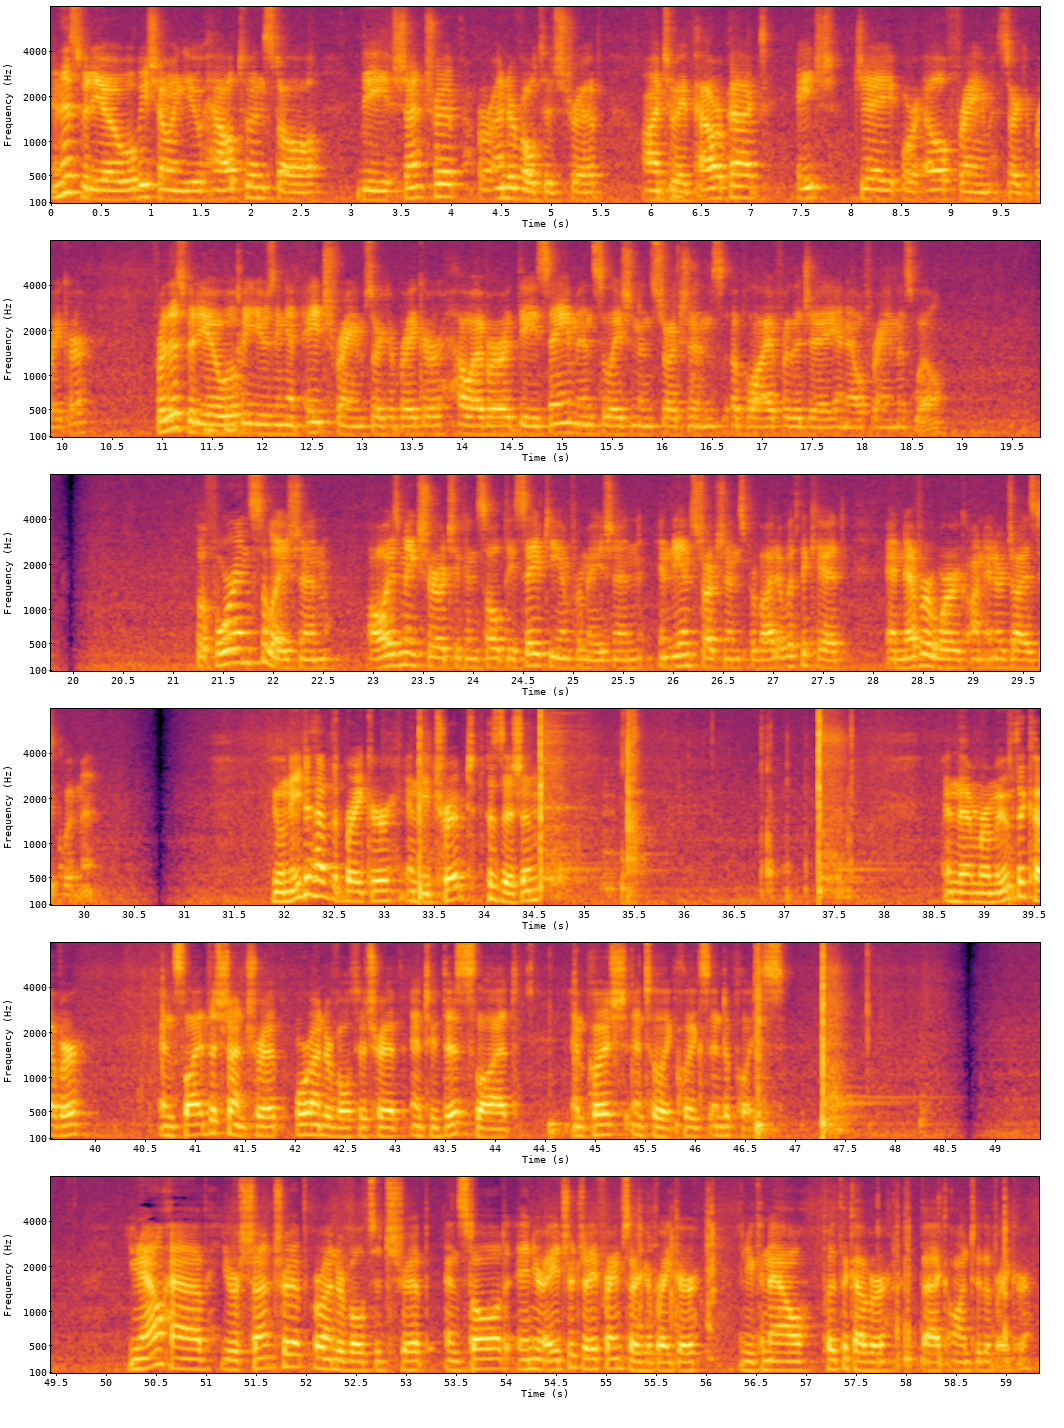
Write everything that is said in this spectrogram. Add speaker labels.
Speaker 1: In this video, we'll be showing you how to install the shunt trip or undervoltage trip onto a PowerPact H, J, or L frame circuit breaker. For this video, we'll be using an H frame circuit breaker. However, the same installation instructions apply for the J and L frame as well. Before installation, always make sure to consult the safety information in the instructions provided with the kit and never work on energized equipment. You'll need to have the breaker in the tripped position and then remove the cover and slide the shunt trip or undervoltage trip into this slot and push until it clicks into place. You now have your shunt trip or undervoltage trip installed in your H or J frame circuit breaker and you can now put the cover back onto the breaker.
